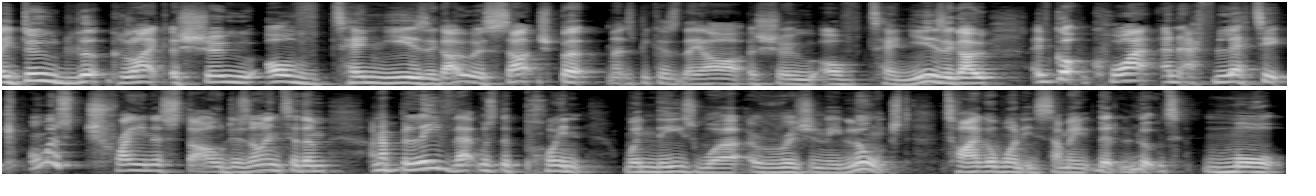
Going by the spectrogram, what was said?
They do look like a shoe of 10 years ago as such, but that's because they are a shoe of 10 years ago. They've got quite an athletic, almost trainer style design to them. And I believe that was the point when these were originally launched. Tiger wanted something that looked more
